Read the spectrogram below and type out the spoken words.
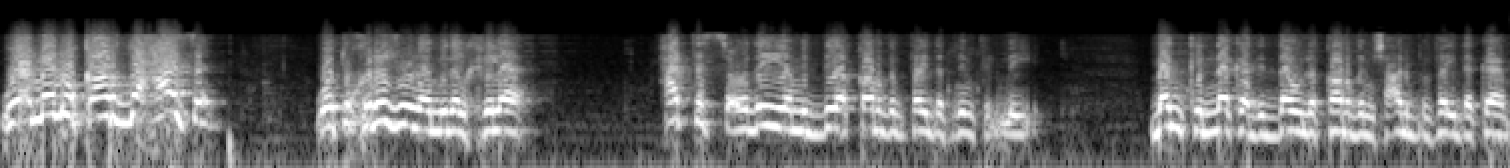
واعملوا قرض حسن. وتخرجنا من الخلاف. حتى السعودية مدية قرض بفايدة 2% بنك النكد الدولي قرض مش عارف بفايدة كام.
